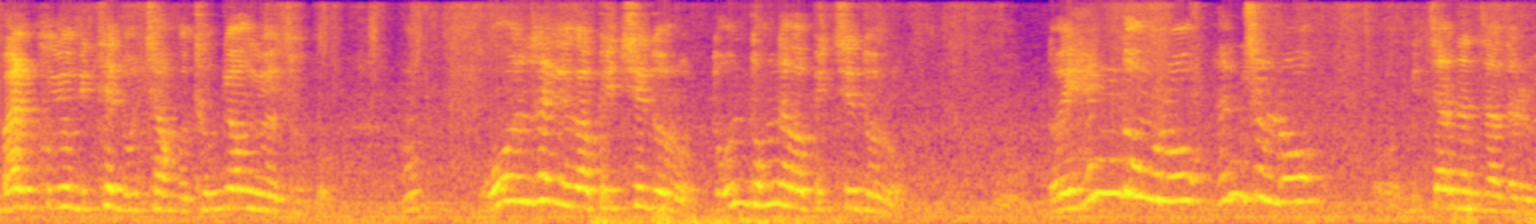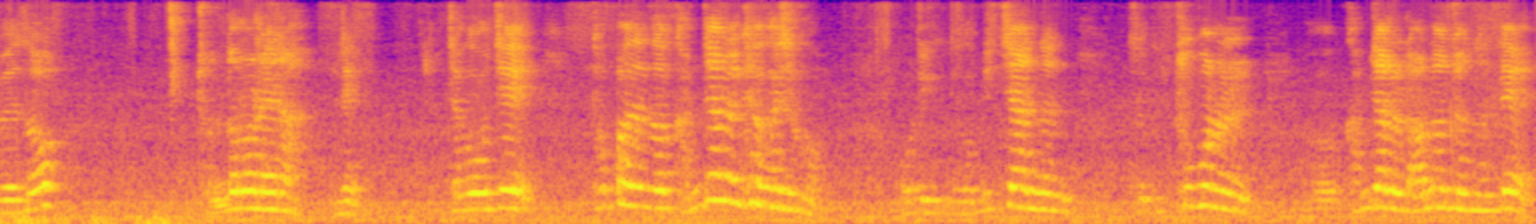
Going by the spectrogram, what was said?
말 구유 밑에 놓지 않고 등경 위에 두고 어? 온 세계가 비치도록 온 동네가 비치도록 어, 너희 행동으로 행실로 어, 믿지 않는 자들을 위해서 전도를 해라 이래 제가 어제 텃밭에서 감자를 켜가지고 우리 믿지 않는 저두 번을 어, 감자를 나눠줬는데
